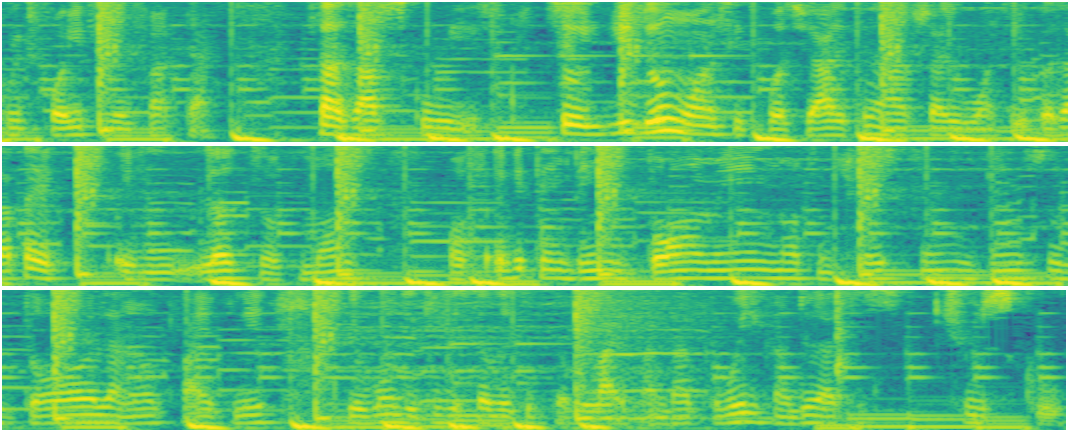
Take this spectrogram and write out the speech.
good for you to know the fact that that's how school is. So you don't want it, but you actually want it because after a, a lot of months of everything being boring, not interesting, being so dull and not lively, you want to give yourself a bit of life, and that the way you can do that is through school.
